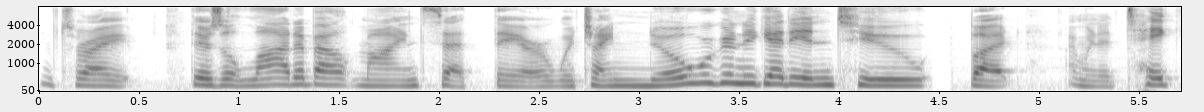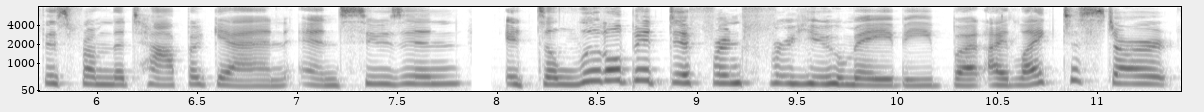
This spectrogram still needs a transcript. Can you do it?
That's right. There's a lot about mindset there, which I know we're going to get into, but I'm going to take this from the top again. And Susan, it's a little bit different for you, maybe, but I like to start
